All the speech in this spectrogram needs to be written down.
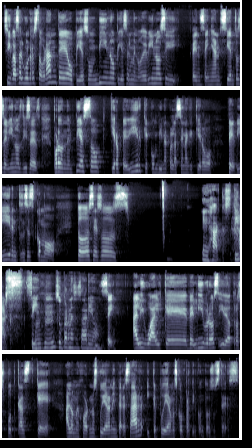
si vas a algún restaurante o pides un vino, pides el menú de vinos y te enseñan cientos de vinos, dices, ¿por dónde empiezo? ¿Qué quiero pedir? ¿Qué combina con la cena que quiero pedir? Entonces, como todos esos... Eh, hacks, tips, sí, súper necesario. Sí, al igual que de libros y de otros podcasts que a lo mejor nos pudieran interesar y que pudiéramos compartir con todos ustedes.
